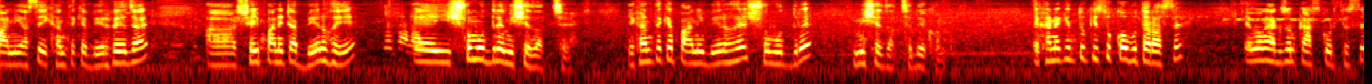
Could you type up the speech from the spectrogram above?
পানি আছে এখান থেকে বের হয়ে যায়। আর সেই পানিটা বের হয়ে এই সমুদ্রে মিশে যাচ্ছে। এখান থেকে পানি বের হয়ে সমুদ্রে মিশে যাচ্ছে, দেখুন। এখানে কিন্তু কিছু কবুতর আছে এবং একজন কাজ করতেছে।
